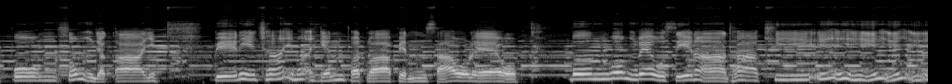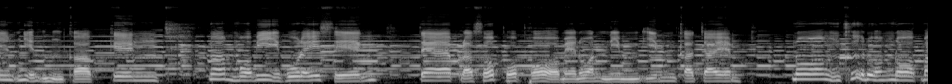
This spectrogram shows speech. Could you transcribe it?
กโป่งทรงอยากอาย ปีนี้ชายมาเห็นพัดว่าเป็นสาวแล้ว เบิ่งวงแววสีหน้าท่าขี้ยิ้มกะเก่งงามบ่มีผู้ใดเสียง แต่ประสบพบพ่อแม่นวลนิ่มอิ่มกระใจน้องคือดวงดอกใบ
